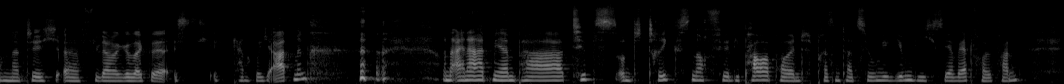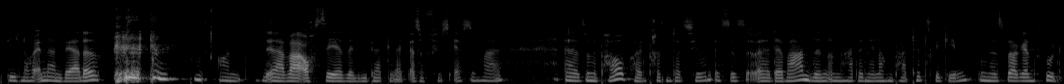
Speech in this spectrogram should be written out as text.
Und natürlich, äh, viele haben gesagt, äh, ich, ich kann ruhig atmen. Und einer hat mir ein paar Tipps und Tricks noch für die PowerPoint-Präsentation gegeben, die ich sehr wertvoll fand, die ich noch ändern werde. Und er war auch sehr, sehr lieb. Hat gesagt, also fürs erste Mal äh, so eine PowerPoint-Präsentation ist es äh, der Wahnsinn. Und dann hat er mir noch ein paar Tipps gegeben. Und das war ganz gut.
